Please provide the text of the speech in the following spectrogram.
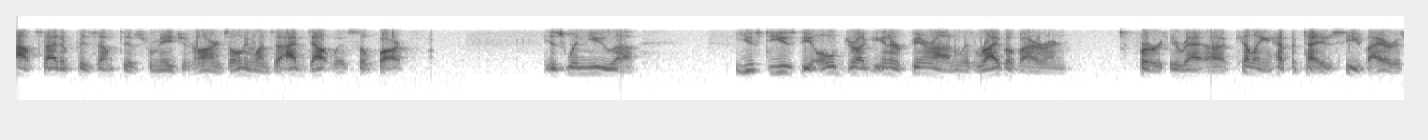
outside of presumptives from Agent Orange, the only ones that I've dealt with so far, is when you uh, used to use the old drug interferon with ribavirin for uh, killing hepatitis C virus.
